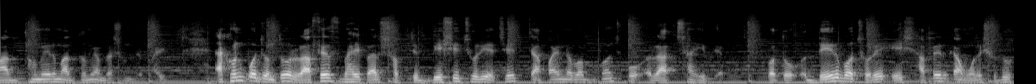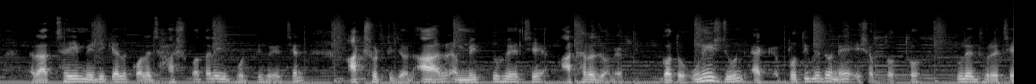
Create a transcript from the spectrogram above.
মাধ্যমের মাধ্যমে আমরা শুনতে পাই। এখন পর্যন্ত রাসেলস ভাইপার সবচেয়ে বেশি ছড়িয়েছে চাঁপাইনবাবগঞ্জ ও রাজশাহীতে। গত দেড় বছরে এই সাপের কামড়ে শুধু রাজশাহী মেডিকেল কলেজ হাসপাতালেই ভর্তি হয়েছেন আটষট্টি জন, আর মৃত্যু হয়েছে আঠারো জনের। গত উনিশ জুন এক প্রতিবেদনে এসব তথ্য তুলে ধরেছে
